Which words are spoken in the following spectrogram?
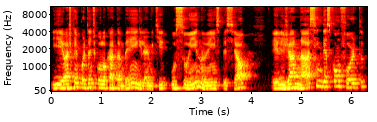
E eu acho que é importante colocar também, Guilherme, que o suíno, em especial, ele já nasce em desconforto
